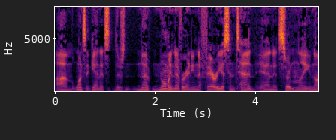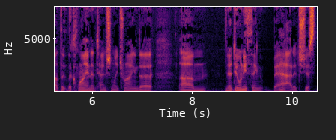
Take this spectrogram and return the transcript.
Um, once again, it's there's no, normally never any nefarious intent, and it's certainly not the, the client intentionally trying to um, you know do anything bad. It's just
